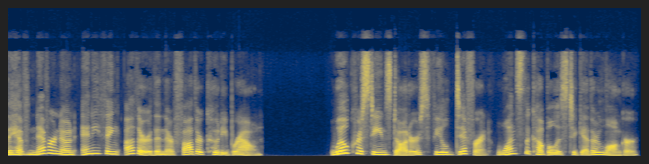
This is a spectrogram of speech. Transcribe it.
They have never known anything other than their father, Kody Brown. Will Christine's daughters feel different once the couple is together longer?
